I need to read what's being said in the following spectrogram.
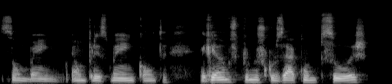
são bem, é um preço bem em conta, acabamos por nos cruzar com pessoas,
